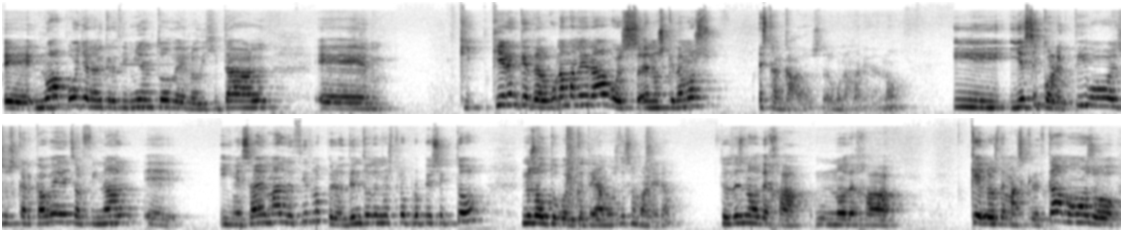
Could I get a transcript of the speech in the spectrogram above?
eh, no apoyan el crecimiento de lo digital, qui- quieren que de alguna manera pues eh, nos quedemos estancados de alguna manera, ¿no? Y, y ese colectivo, esos carcabets, al final, eh, y me sabe mal decirlo, pero dentro de nuestro propio sector nos autoboicoteamos de esa manera. Entonces no deja, no deja que los demás crezcamos o,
